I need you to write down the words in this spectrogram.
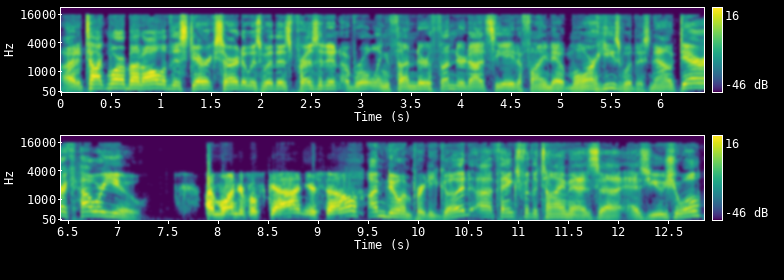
All right, to talk more about all of this, Derek Sardo is with us, president of Rolling Thunder, thunder.ca to find out more. He's with us now. Derek, how are you? I'm wonderful, Scott. And yourself? I'm doing pretty good. Uh, thanks for the time as uh, as usual.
